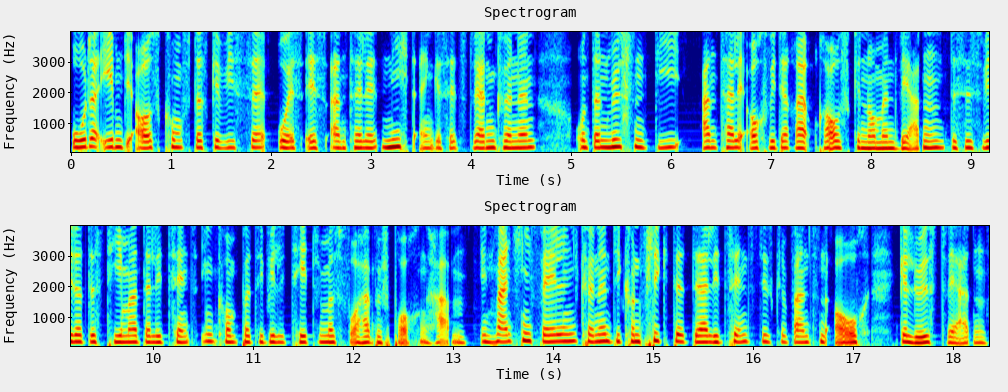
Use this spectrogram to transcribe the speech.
oder eben die Auskunft, dass gewisse OSS-Anteile nicht eingesetzt werden können und dann müssen die Anteile auch wieder ra rausgenommen werden. Das ist wieder das Thema der Lizenzinkompatibilität, wie wir es vorher besprochen haben. In manchen Fällen können die Konflikte der Lizenzdiskrepanzen auch gelöst werden.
